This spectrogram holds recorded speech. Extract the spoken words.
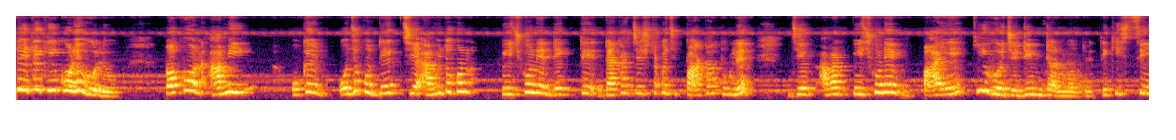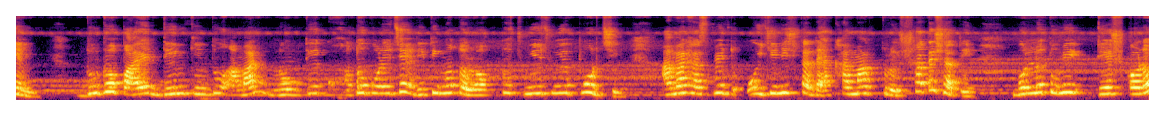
তো এটা কি করে হলো? তখন আমি ওকে, ও যখন দেখছে, আমি তখন পেছনে দেখতে, দেখার চেষ্টা করছি, পাটা তুলে যে আমার পেছনে পায়ে কি হয়েছে ডিমটার মধ্যে? দেখি সেম দুটো পায়ের ডিম কিন্তু আমার নখ দিয়ে ক্ষত করেছে, রীতিমতো রক্ত চুয়ে চুয়ে পড়ছে। আমার হাজবেন্ড ওই জিনিসটা দেখা মাত্রই, সাথে সাথে বলল, তুমি টেস্ট করো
